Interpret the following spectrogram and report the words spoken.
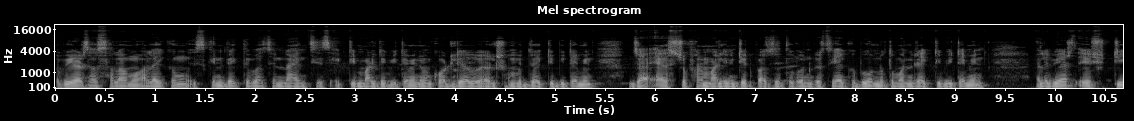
ভিউয়ার্স, আসসালামু আলাইকুম। স্ক্রিনে দেখতে পাচ্ছেন নাইন সিক্স একটি মাল্টিভিটামিন এবং কডলিয়ার অয়েল সমৃদ্ধ একটি ভিটামিন, যা অ্যাস্ট্রো ফার্মা লিমিটেড বাজারকরণ করছে। এক খুবই উন্নত মানের একটি ভিটামিন। তাহলে ভিউয়ার্স, এই ওষুধটি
